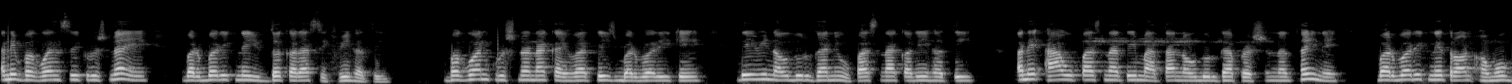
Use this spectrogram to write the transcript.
અને ભગવાન શ્રી કૃષ્ણએ બર્બરિકને યુદ્ધ કળા શીખવી હતી. ભગવાન કૃષ્ણના કહેવાથી જ બર્બરિકે દેવી નવદુર્ગાની ઉપાસના કરી હતી અને આ ઉપાસનાથી માતા નવદુર્ગા પ્રસન્ન થઈને બર્બરિકને ત્રણ અમુક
